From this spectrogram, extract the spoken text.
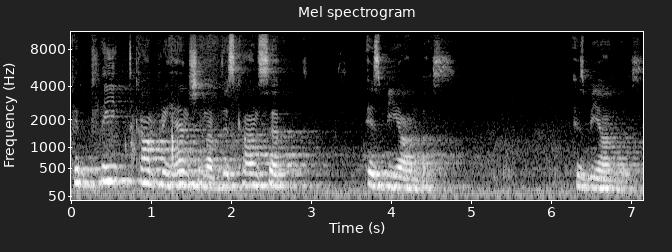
complete comprehension of this concept is beyond us. Is beyond us.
